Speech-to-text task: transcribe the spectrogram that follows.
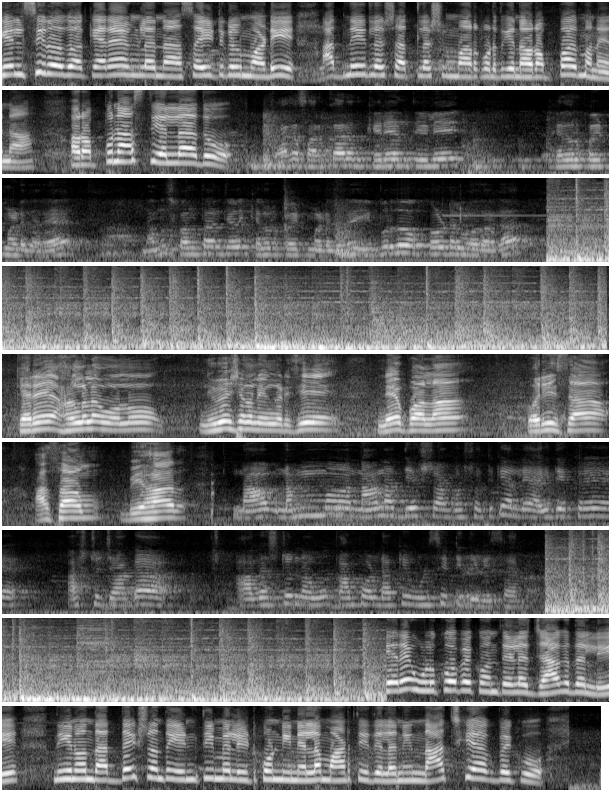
ಗೆಲ್ಸಿರೋದು ಆ ಕೆರೆ ಅಂಗ್ಳನ್ನ ಸೈಟ್ಗಳು ಮಾಡಿ ಹದಿನೈದು ಲಕ್ಷ ಹತ್ತು ಲಕ್ಷಕ್ಕೆ ಮಾರ್ಕೊಡೋದಕ್ಕೆ ಅವ್ರ ಅಪ್ಪ ಮನೇನ? ಅವ್ರ ಅಪ್ಪನ ಆಸ್ತಿ ಎಲ್ಲ ಅದು. ಆಗ ಸರ್ಕಾರದ ಕೆರೆ ಅಂತೇಳಿ ಕೆಲವರು ಫೈಟ್ ಮಾಡಿದ್ದಾರೆ. ನಮ್ಮ ಸ್ವಂತ ಅಂತೇಳಿ ಕೆಲವರು ಫೈಟ್ ಮಾಡಿದ್ದಾರೆ. ಇಬ್ಬರದು ಕೋರ್ಟಲ್ಲಿ ಹೋದಾಗ ಕೆರೆ ಅಂಗಳವನ್ನು ನಿವೇಶನ ವಿಂಗಡಿಸಿ ನೇಪಾಳ ಒರಿಸ್ಸಾ ಅಸ್ಸಾಂ ಬಿಹಾರ್. ನಾವು ನಮ್ಮ ನಾನು ಅಧ್ಯಕ್ಷ ಆಗೋಷ್ಟೊತ್ತಿಗೆ ಅಲ್ಲಿ ಐದು ಎಕರೆ ಅಷ್ಟು ಜಾಗ ಆಗಷ್ಟು ನಾವು ಕಾಂಪೌಂಡ್ ಹಾಕಿ ಉಳಿಸಿಟ್ಟಿದ್ದೀವಿ ಸರ್. ಕೆರೆ ಉಳ್ಕೋಬೇಕು ಅಂತ ಹೇಳೋ ಜಾಗದಲ್ಲಿ ನೀನೊಂದು ಅಧ್ಯಕ್ಷ ಅಂತ ಹೆಂಡತಿ ಮೇಲೆ ಇಟ್ಕೊಂಡು ನೀನೆಲ್ಲ ಮಾಡ್ತಿದ್ದಿಲ್ಲ ನೀನು ನಾಚಿಕೆ ಆಗಬೇಕು.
